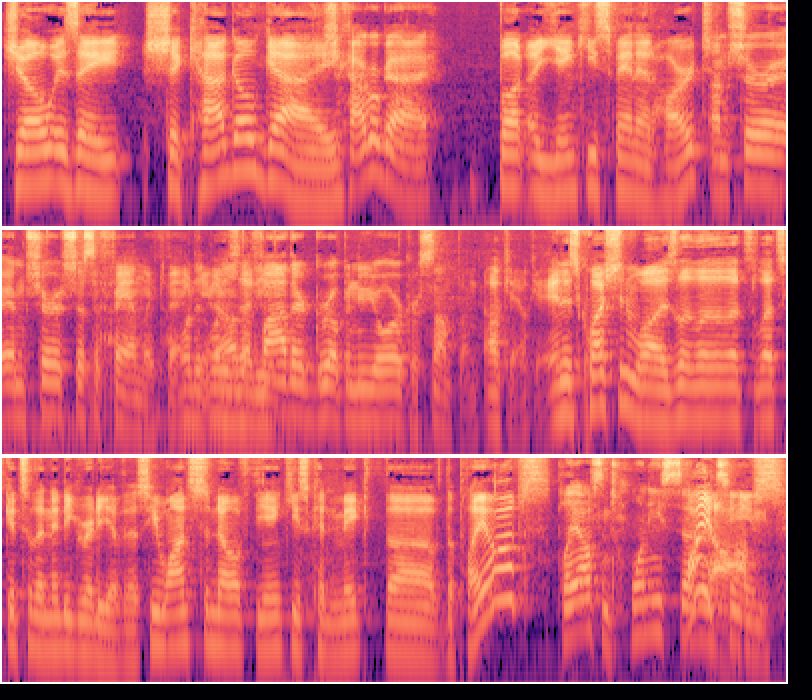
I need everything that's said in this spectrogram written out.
Joe is a Chicago guy, Chicago guy. But a Yankees fan at heart. I'm sure. I'm sure it's just a family thing. What- you what know? the even- father grew up in New York or something. Okay, okay. And his question was, let, let- let's let's get to the nitty gritty of this. He wants to know if the Yankees can make the the playoffs. Playoffs in 2017. Playoffs.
